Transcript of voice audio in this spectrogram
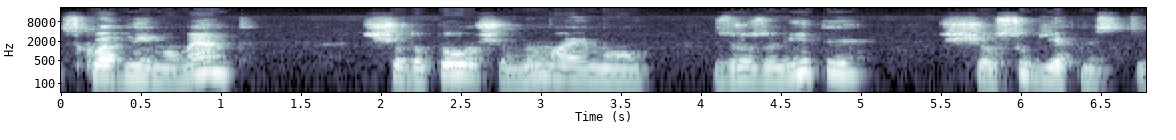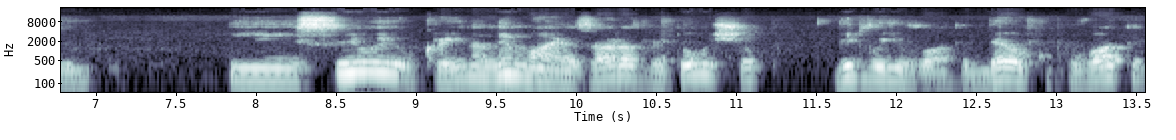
складний момент щодо того, що ми маємо зрозуміти, що суб'єктності і сили Україна не має зараз для того, щоб відвоювати, деокупувати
